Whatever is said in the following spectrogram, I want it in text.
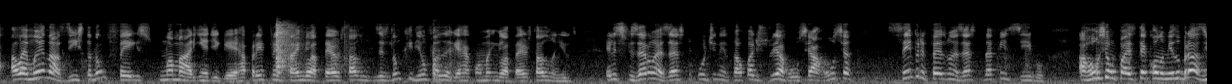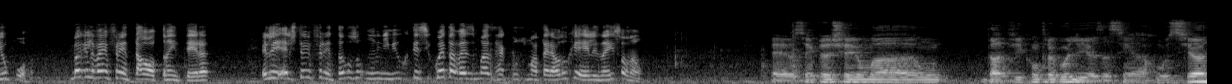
a Alemanha nazista não fez uma marinha de guerra para enfrentar a Inglaterra e os Estados Unidos. Eles não queriam fazer guerra com a Inglaterra e os Estados Unidos. Eles fizeram um exército continental para destruir a Rússia. A Rússia sempre fez um exército defensivo. A Rússia é um país que tem economia do Brasil, porra. Como é que ele vai enfrentar a OTAN inteira? Ele, eles estão enfrentando um inimigo que tem 50 vezes mais recurso material do que eles, não é isso ou não? É, eu sempre achei uma, um Davi contra Golias, assim, a Rússia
